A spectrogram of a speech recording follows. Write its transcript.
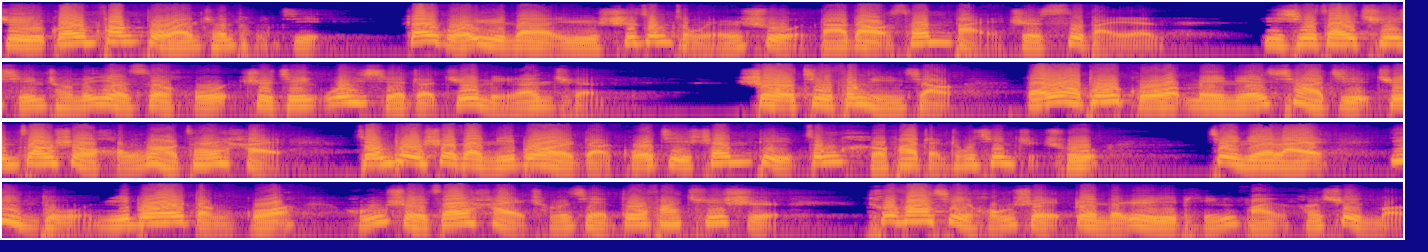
据官方不完全统计，该国遇难与失踪总人数达到三百至四百人。一些灾区形成的堰塞湖至今威胁着居民安全。受季风影响，南亚多国每年夏季均遭受洪涝灾害。总部设在尼泊尔的国际山地综合发展中心指出，近年来，印度、尼泊尔等国洪水灾害呈现多发趋势，突发性洪水变得日益频繁和迅猛，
